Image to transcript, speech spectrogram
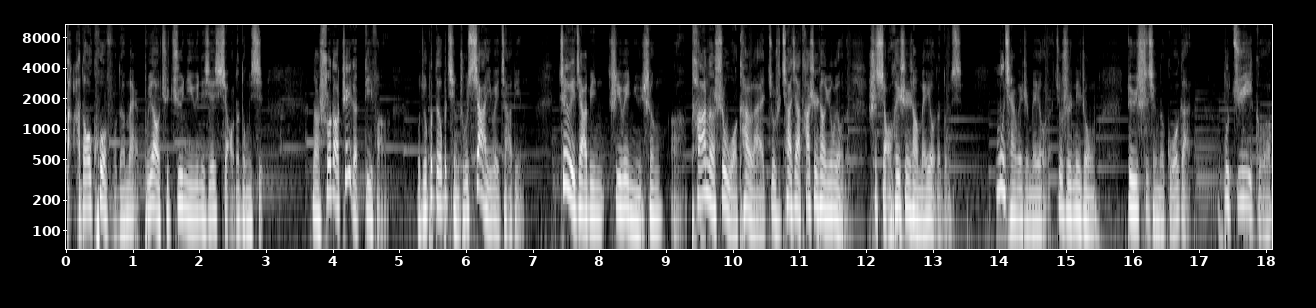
大刀阔斧的迈，不要去拘泥于那些小的东西。那说到这个地方，我就不得不请出下一位嘉宾。这位嘉宾是一位女生啊，她呢是我看来就是恰恰她身上拥有的是小黑身上没有的东西，目前为止没有的，就是那种对于事情的果敢，不拘一格。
